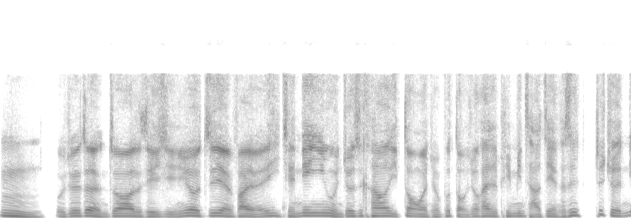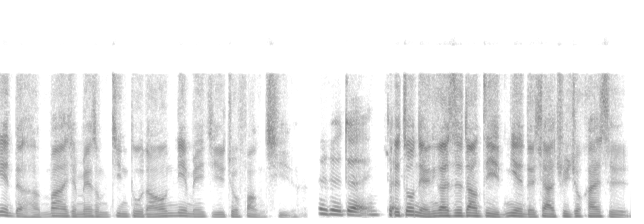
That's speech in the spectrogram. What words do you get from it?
嗯，我觉得这很重要的提醒，因为我之前发现，哎，以前念英文就是看到一段完全不懂就开始拼命查字典，可是就觉得念得很慢，而且没什么进度，然后念没几页就放弃了。对对对，对，所以重点应该是让自己念得下去，就开始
